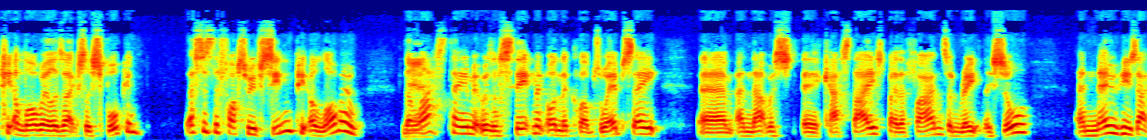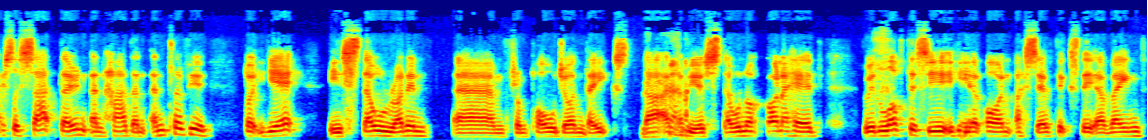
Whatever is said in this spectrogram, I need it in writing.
Peter Lawwell has actually spoken. This is the first we've seen Peter Lawwell. The yeah. last time it was a statement on the club's website, um, and that was uh, castised by the fans, and rightly so. And now he's actually sat down and had an interview, but yet he's still running um, from Paul John Dykes. That interview is still not gone ahead. We'd love to see it here on a Celtic State of Mind,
